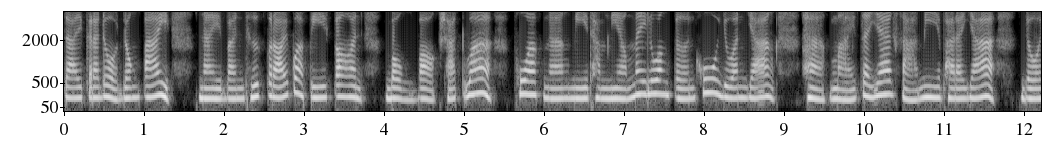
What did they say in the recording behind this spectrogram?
ใจกระโดดลงไป ในบันทึกร้อยกว่าปีก่อน บ่งบอกชัดว่า พวกนางมีธรรมเนียมไม่ล่วงเกินคู่ยวนยาง หากหมายจะแยกสามีภรรยา โดย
